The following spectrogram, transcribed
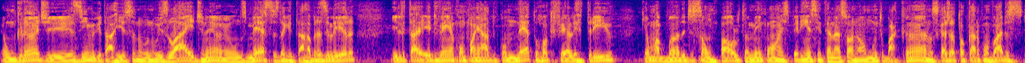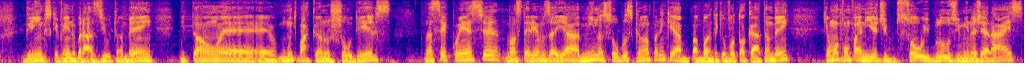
É um grande, exímio guitarrista no, no slide, né? Um dos mestres da guitarra brasileira. Ele, tá, ele vem acompanhado com Neto Rockefeller Trio, que é uma banda de São Paulo também com uma experiência internacional muito bacana. Os caras já tocaram com vários gringos que vêm no Brasil também. Então é, é muito bacana o show deles. Na sequência, nós teremos aí a Minas Soul Blues Company, que é a, a banda que eu vou tocar também, que é uma companhia de soul e blues de Minas Gerais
